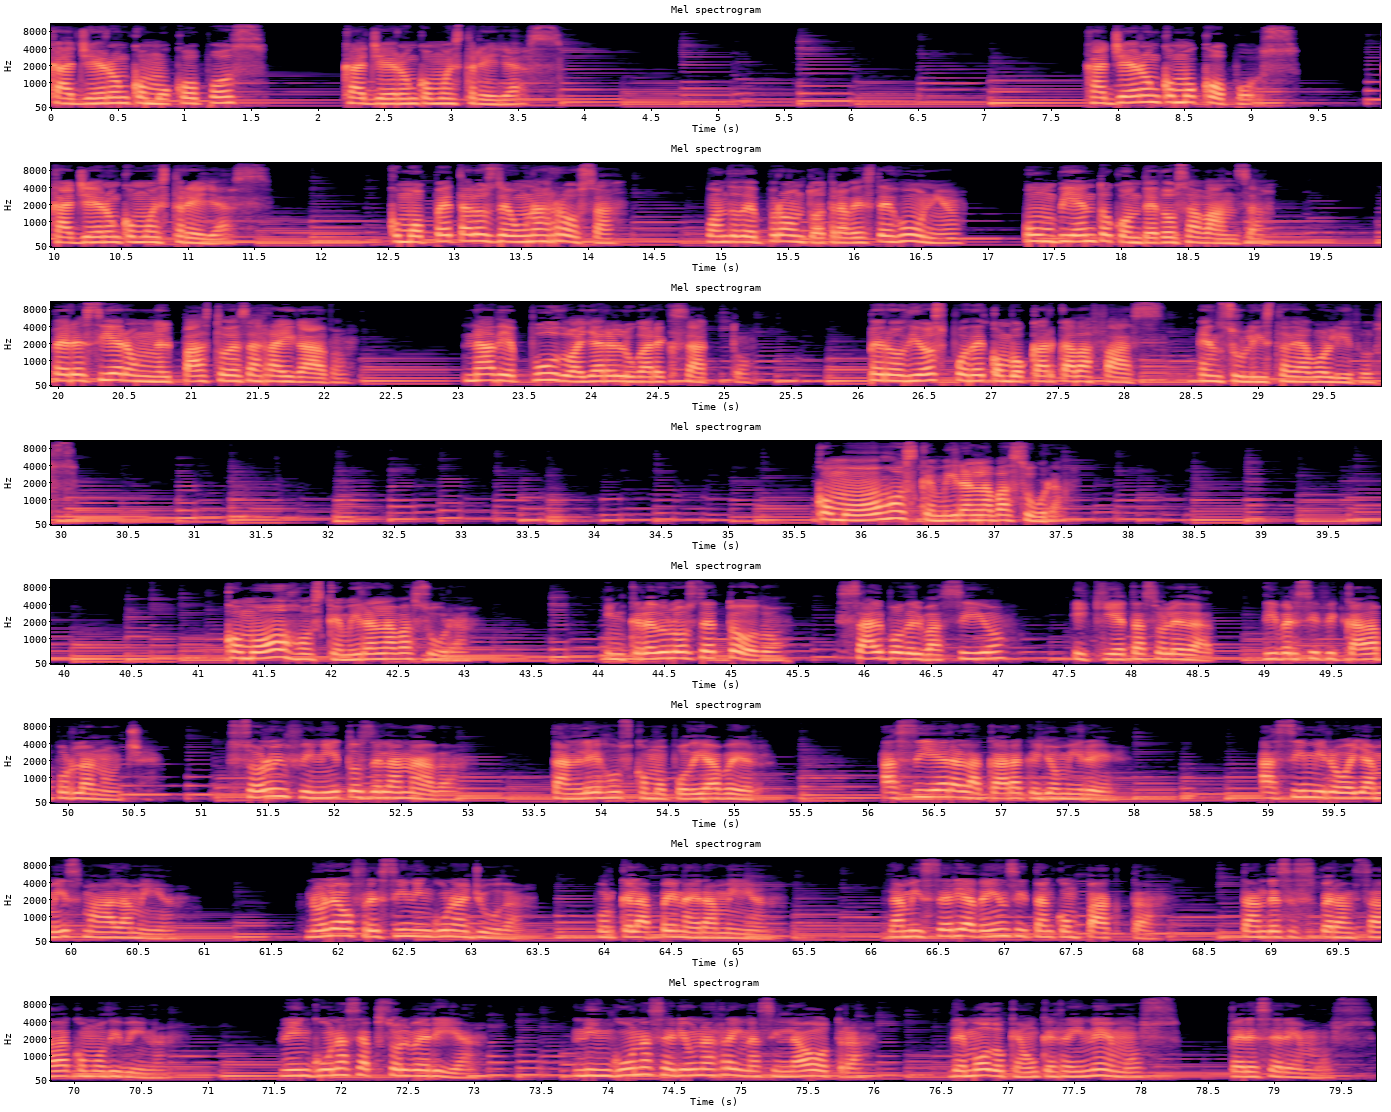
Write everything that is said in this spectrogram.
Cayeron como copos, cayeron como estrellas. Cayeron como copos, cayeron como estrellas, como pétalos de una rosa, cuando de pronto a través de junio un viento con dedos avanza. Perecieron en el pasto desarraigado. Nadie pudo hallar el lugar exacto, pero Dios puede convocar cada faz en su lista de abolidos. Como ojos que miran la basura. Como ojos que miran la basura, incrédulos de todo, salvo del vacío y quieta soledad, diversificada por la noche. Solo infinitos de la nada, tan lejos como podía ver. Así era la cara que yo miré, Así miró ella misma a la mía. No le ofrecí ninguna ayuda, porque la pena era mía. La miseria densa y tan compacta, tan desesperanzada como divina. Ninguna se absolvería, ninguna sería una reina sin la otra, de modo que aunque reinemos, pereceremos.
